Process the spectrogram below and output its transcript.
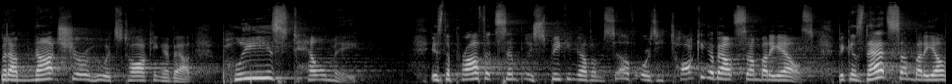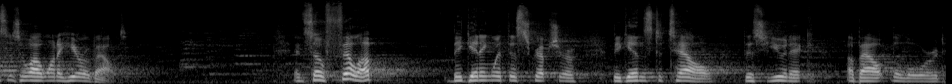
but I'm not sure who it's talking about. Please tell me. Is the prophet simply speaking of himself, or is he talking about somebody else? Because that somebody else is who I want to hear about. And so Philip, beginning with this scripture, begins to tell this eunuch about the Lord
